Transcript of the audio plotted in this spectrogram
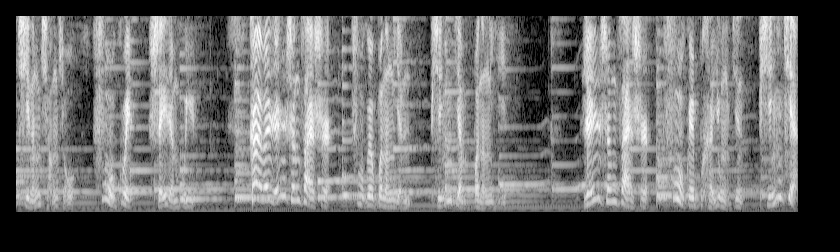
岂能强求？富贵谁人不欲？盖闻人生在世，富贵不能淫，贫贱不能移。人生在世，富贵不可用尽，贫贱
